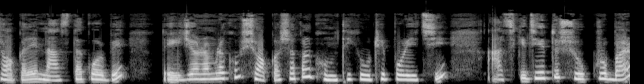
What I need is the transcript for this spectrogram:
সকালে নাস্তা করবে। তো এই জন্য আমরা খুব সকাল সকাল ঘুম থেকে উঠে পড়েছি। আজকে যেহেতু শুক্রবার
